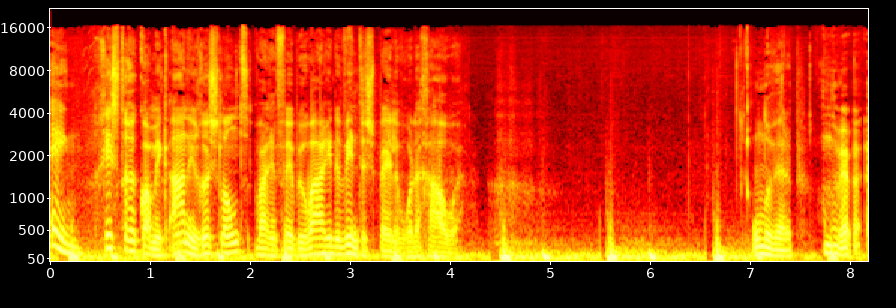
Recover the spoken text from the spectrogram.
1. Gisteren kwam ik aan in Rusland, waar in februari de winterspelen worden gehouden. Onderwerp. Onderwerp.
